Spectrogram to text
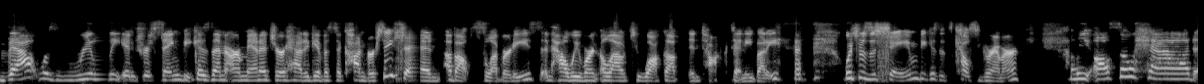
That was really interesting because then our manager had to give us a conversation about celebrities and how we weren't allowed to walk up and talk to anybody, which was a shame because it's Kelsey Grammer. We also had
